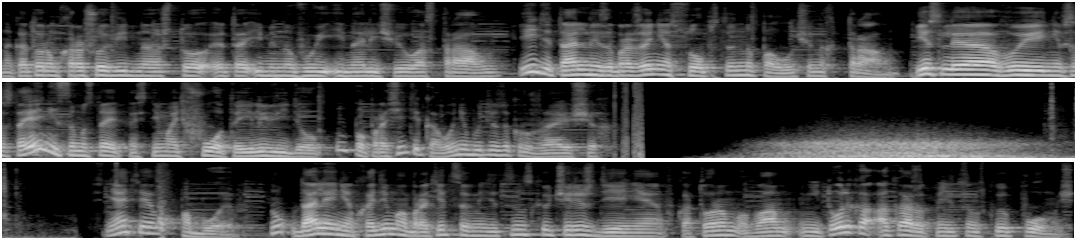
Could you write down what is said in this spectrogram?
на котором хорошо видно, что это именно вы и наличие у вас травм. И детальное изображение собственно полученных травм. Если вы не в состоянии самостоятельно снимать фото или видео, попросите кого-нибудь из окружающих. Снятие побоев. Ну, далее необходимо обратиться в медицинское учреждение, в котором вам не только окажут медицинскую помощь,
